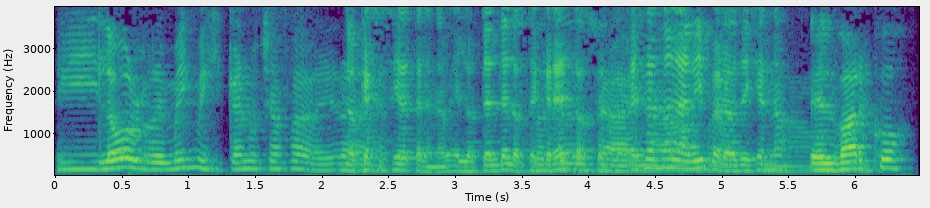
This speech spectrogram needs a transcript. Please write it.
sí. Y luego el remake mexicano chafa era No, que esa sí era telenovela. El Hotel de los El Hotel de Secretos. los- ay, esa no, la vi, pero dije sí, no. no. El barco.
